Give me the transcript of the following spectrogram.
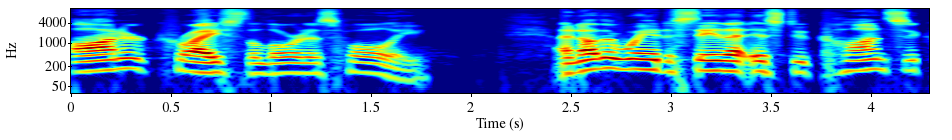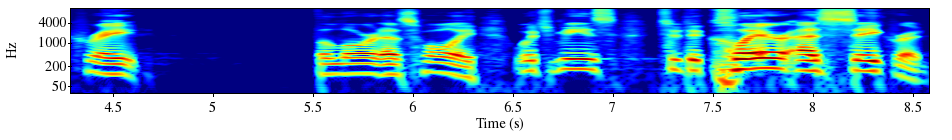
honor Christ the Lord as holy. Another way to say that is to consecrate the Lord as holy, which means to declare as sacred.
